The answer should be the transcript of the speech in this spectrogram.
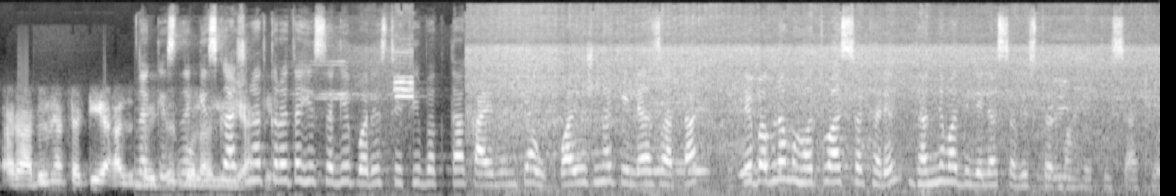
राबविण्यासाठी आज नक्कीच नक्कीच. काशीनाथ ही सगळी परिस्थिती बघता काय नेमक्या उपाययोजना केल्या जातात हे बघणं महत्वाचं ठरेल. धन्यवाद दिलेल्या सविस्तर माहितीसाठी.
